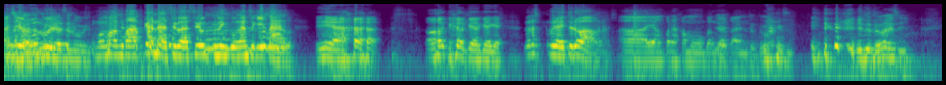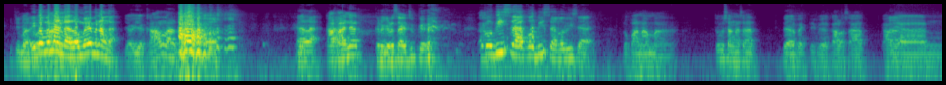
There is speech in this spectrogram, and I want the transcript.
Hasil Hasil bumi. ya, hasil bumi. Memanfaatkan hasil-hasil lingkungan sekitar. Iya. Oke, oke, oke, oke. Terus udah itu doang eh, yang pernah kamu Ya, banggakan. itu doang sih. itu doang sih. Itu, doang. Itu menang nggak? Lombanya menang nggak? Ya ya kalah. Kalah. Ya, Kakaknya gara-gara saya juga. Kok bisa? Kok bisa? Kok bisa? Lupa nama. Itu sangat-sangat tidak efektif ya kalau saat kalian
